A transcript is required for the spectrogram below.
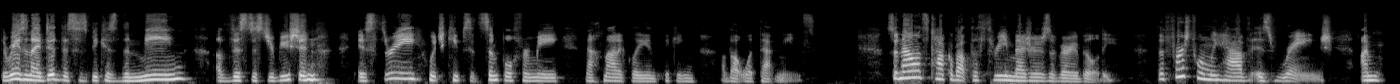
The reason I did this is because the mean of this distribution is 3, which keeps it simple for me mathematically in thinking about what that means. So now let's talk about the three measures of variability. The first one we have is range. I'm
